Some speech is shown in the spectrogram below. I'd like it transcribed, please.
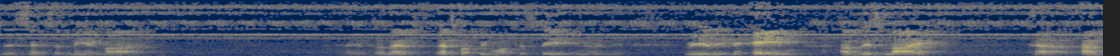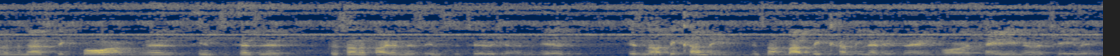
this sense of me and mine. And so that's that's what we want to see, you know, really the aim of this life uh, of the monastic form as, as personified in this institution is, is not becoming. It's not about becoming anything or attaining or achieving.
